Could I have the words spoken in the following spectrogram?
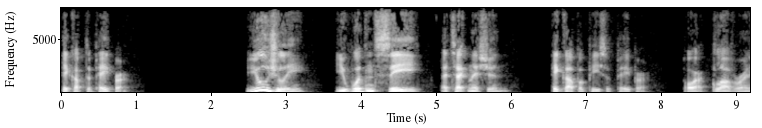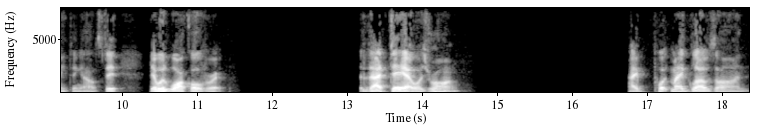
pick up the paper. Usually, you wouldn't see a technician pick up a piece of paper or a glove or anything else. They, they would walk over it. That day I was wrong. I put my gloves on.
